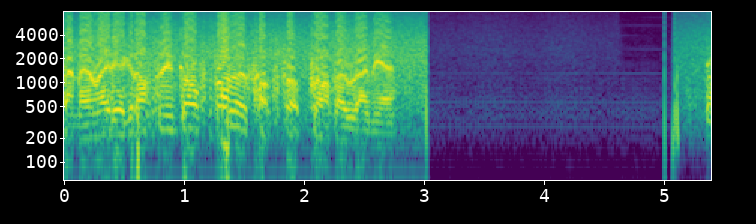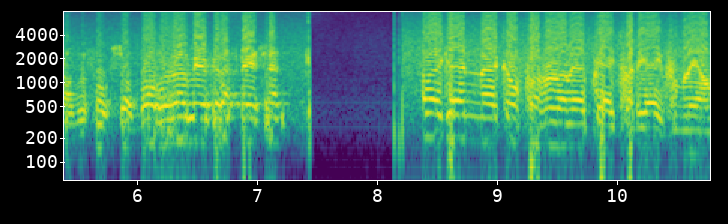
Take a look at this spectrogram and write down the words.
Sandown Radio, good afternoon, Golf Bravo, Foxtrot, Bravo, Romeo. Foxtrot, Bravo, Romeo, good afternoon, sir. Hello again, uh, Golf Bravo, Romeo, PA28 from Leon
